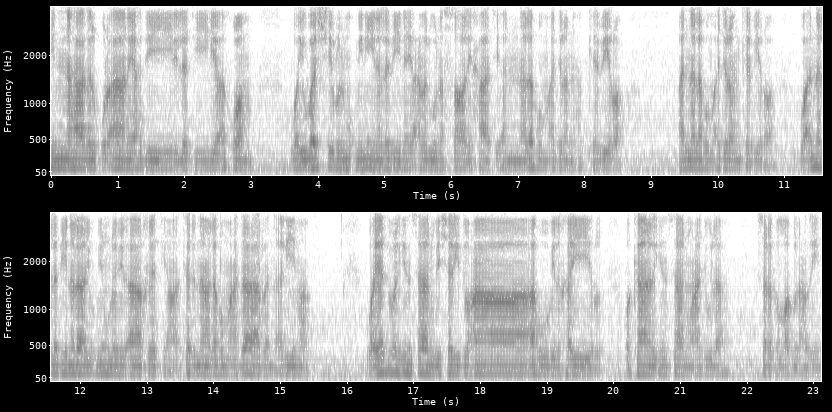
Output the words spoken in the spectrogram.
إن هذا القرآن يهدي للتي هي أقوم ويبشر المؤمنين الذين يعملون الصالحات أن لهم أجرا كبيرا أن لهم أجرا كبيرا وأن الذين لا يؤمنون بالآخرة أعتدنا لهم عذابا أليما. ويدعو الإنسان بشر دعاءه بالخير وكان الإنسان عجولا. صدق الله العظيم.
